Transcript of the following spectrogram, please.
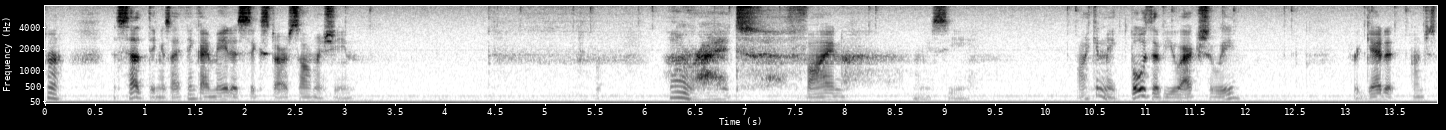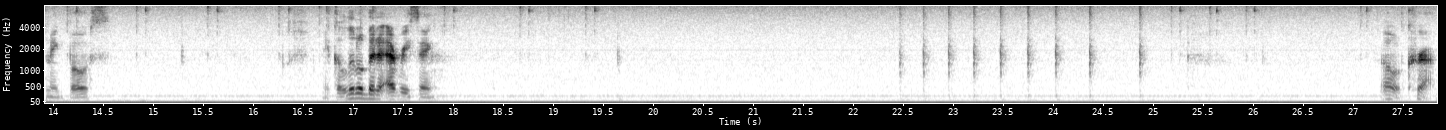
Huh. The sad thing is I think I made a six-star saw machine. Alright, fine. Let me see. I can make both of you, actually. Forget it. I'll just make both. Make a little bit of everything. Oh, crap.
